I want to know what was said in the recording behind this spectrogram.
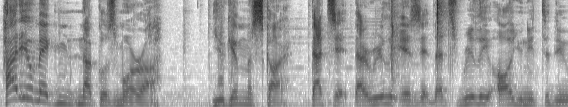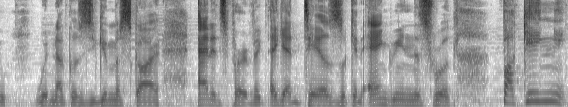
How do you make Knuckles more raw? You give him a scar. That's it. That really is it. That's really all you need to do with Knuckles. You give him a scar, and it's perfect. Again, Tails looking angry in this world. Fucking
